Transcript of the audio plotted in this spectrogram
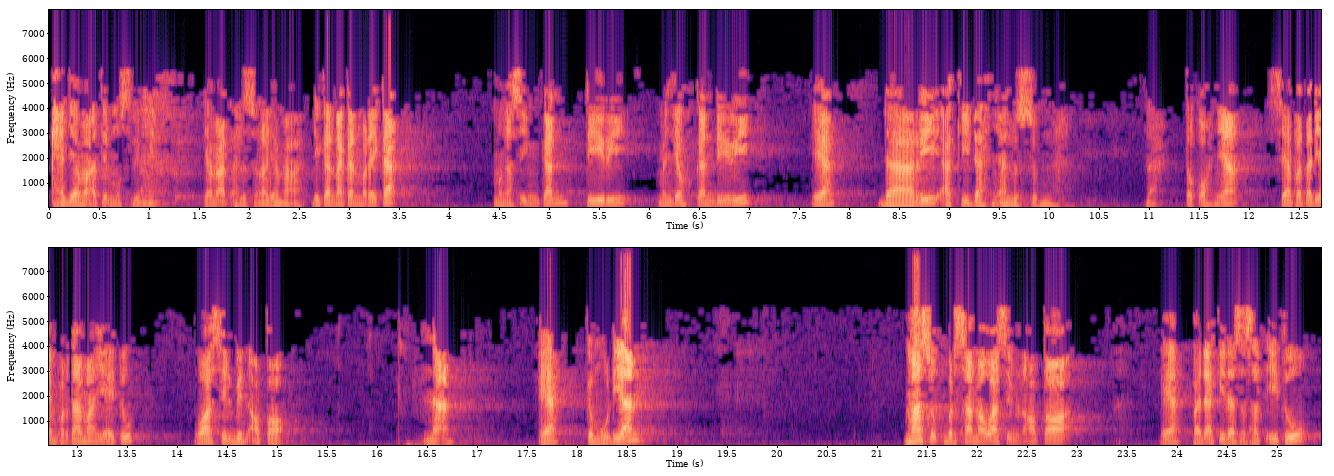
jamaatil muslimin jamaat ahli sunnah jamaah. Dikarenakan mereka mengasingkan diri, menjauhkan diri ya dari akidahnya ahli sunnah. Tokohnya siapa tadi yang pertama yaitu Wasil bin Atha. Nah, ya, kemudian masuk bersama Wasil bin Atha ya pada akidah sesat itu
